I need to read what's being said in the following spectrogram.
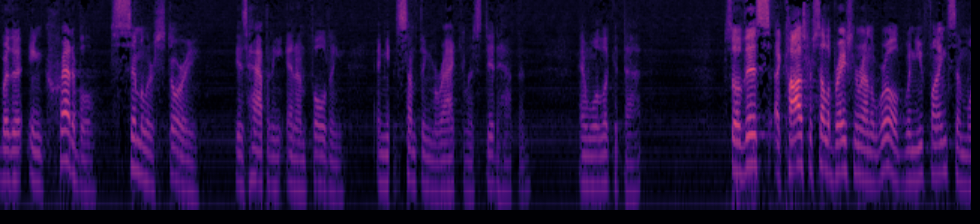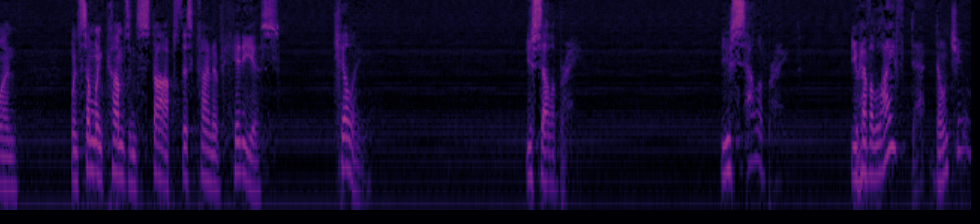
Where the incredible, similar story is happening and unfolding, and yet something miraculous did happen. And we'll look at that. So, this, a cause for celebration around the world, when you find someone, when someone comes and stops this kind of hideous killing, you celebrate. You celebrate. You have a life debt, don't you?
